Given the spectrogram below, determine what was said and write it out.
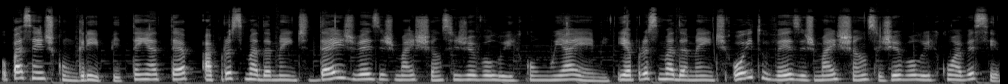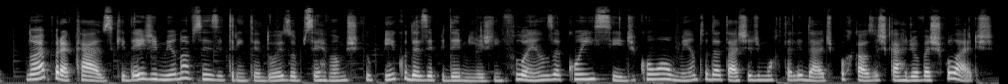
O paciente com gripe tem até aproximadamente 10 vezes mais chances de evoluir com um IAM e aproximadamente 8 vezes mais chances de evoluir com AVC. Não é por acaso que desde 1932 observamos que o pico das epidemias de influenza coincide com o aumento da taxa de mortalidade por causas cardiovasculares.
